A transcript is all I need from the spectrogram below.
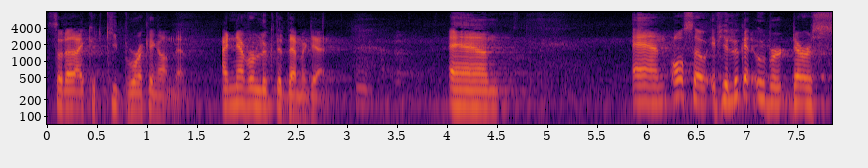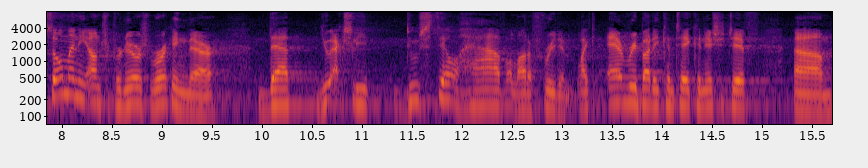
so that I could keep working on them. I never looked at them again. Mm. And and also, if you look at Uber, there are so many entrepreneurs working there that you actually do still have a lot of freedom. Like everybody can take initiative, um,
